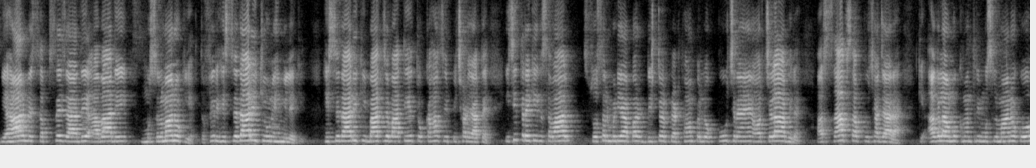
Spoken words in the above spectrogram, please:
बिहार में सबसे ज़्यादा आबादी मुसलमानों की है। तो फिर हिस्सेदारी क्यों नहीं मिलेगी? हिस्सेदारी की बात जब आती है तो कहाँ से पिछड़ जाते हैं? इसी तरीके के सवाल सोशल मीडिया पर, डिजिटल प्लेटफॉर्म पर लोग पूछ रहे हैं और चला भी रहे हैं। और साफ़ साफ़ पूछा जा रहा है कि अगला मुख्यमंत्री मुसलमानों को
